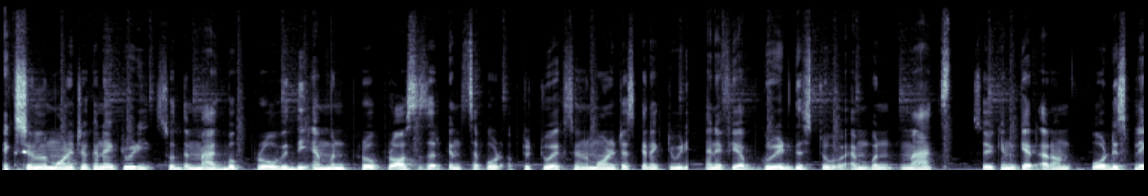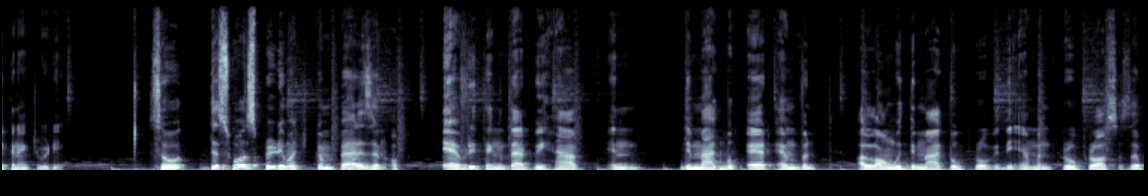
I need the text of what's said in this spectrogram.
external monitor connectivity. So the MacBook Pro with the M1 Pro processor can support up to two external monitors connectivity. And if you upgrade this to M1 Max, so you can get around four display connectivity. So this was pretty much comparison of everything that we have in the MacBook Air M1 along with the MacBook Pro with the M1 Pro processor.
